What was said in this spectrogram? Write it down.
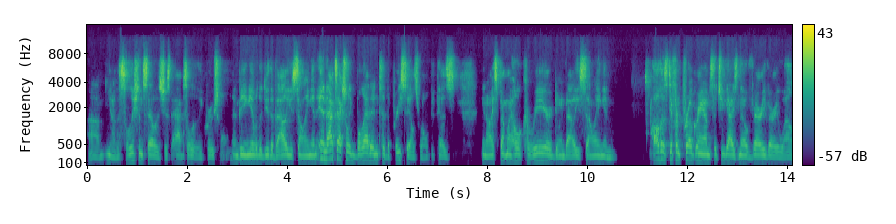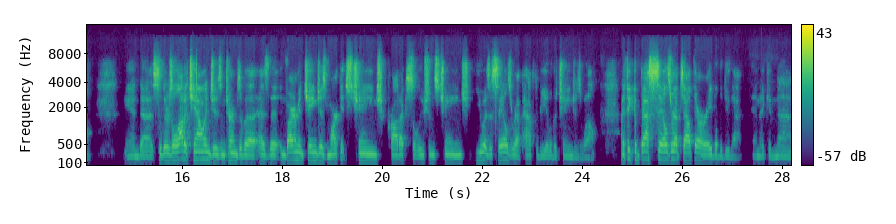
Um, you know, the solution sale is just absolutely crucial and being able to do the value selling. And, and that's actually bled into the pre-sales role because, you know, I spent my whole career doing value selling and all those different programs that you guys know very, very well. And uh, so there's a lot of challenges in terms of uh, as the environment changes, markets change, product solutions change. You as a sales rep have to be able to change as well. I think the best sales reps out there are able to do that, and they can uh,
